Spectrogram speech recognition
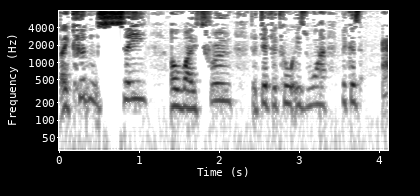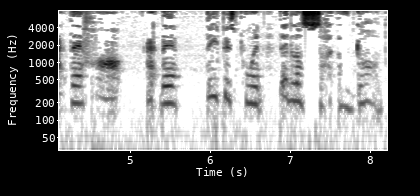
They couldn't see a way through the difficulties. Why? Because at their heart, at their deepest point, they'd lost sight of God.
